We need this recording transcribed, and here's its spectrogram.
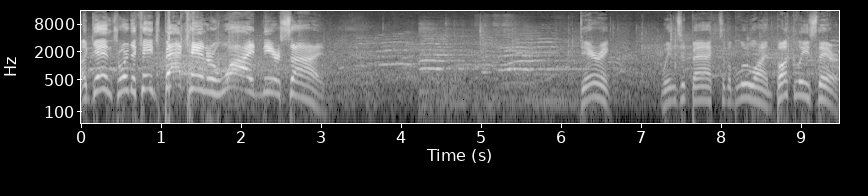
again toward the cage, backhander wide near side. Daring wins it back to the blue line. Buckley's there.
